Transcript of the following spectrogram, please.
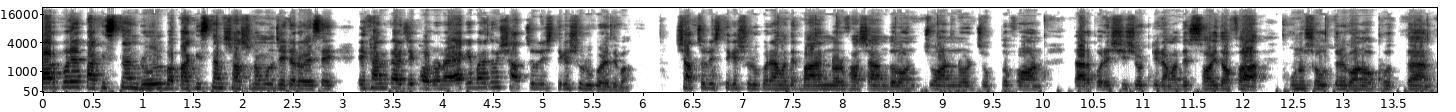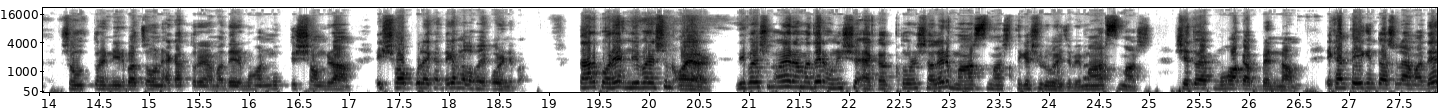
তারপরে পাকিস্তান রুল বা পাকিস্তান শাসনামল যেটা রয়েছে, এখানকার যে ঘটনা, একেবারে তুমি সাতচল্লিশ থেকে শুরু করে দেবা। সাতচল্লিশ থেকে শুরু করে আমাদের বায়ান্নর ভাষা আন্দোলন, চুয়ান্নর যুক্ত ফ্রন্ট তারপরে ছেষট্টির আমাদের ছয় দফা উনসত্তরের গণ অভ্যুত্থান সত্তরের নির্বাচন একাত্তরের আমাদের মহান মুক্তির সংগ্রাম, এই সবগুলো এখান থেকে ভালোভাবে পড়ে নেবা। তারপরে লিবারেশন ওয়ার। লিবারেশন ওয়ার আমাদের উনিশশো একাত্তর সালের মার্চ মাস থেকে শুরু হয়ে যাবে, মার্চ মাস। সে তো এক মহাকাব্যের নাম। এখান থেকে কিন্তু আসলে আমাদের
